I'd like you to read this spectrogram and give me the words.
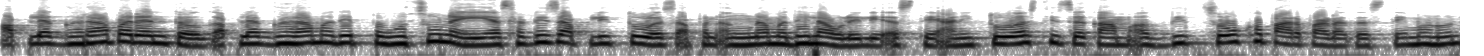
आपल्या घरापर्यंत आपल्या घरामध्ये पोहोचू नये यासाठीच आपली तुळस आपण अंगणामध्ये लावलेली असते आणि तुळस तिचं काम अगदी चोख पार पाडत असते. म्हणून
